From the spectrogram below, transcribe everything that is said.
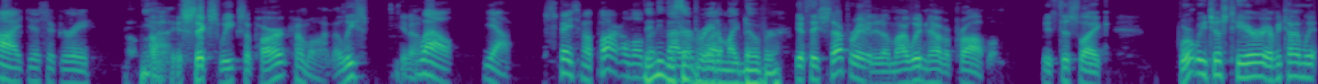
I disagree. Uh, is six weeks apart? Come on, at least you know. Well, yeah, space them apart a little They bit. need to better, separate them like Dover. if they separated them, I wouldn't have a problem. It's just like, weren't we just here? Every time we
